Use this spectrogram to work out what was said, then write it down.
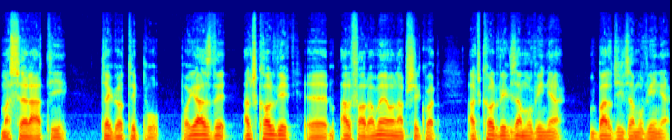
Maserati, tego typu pojazdy, aczkolwiek e, Alfa Romeo na przykład, aczkolwiek zamówienia, bardziej zamówienia.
